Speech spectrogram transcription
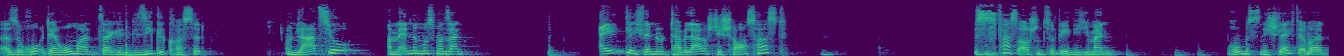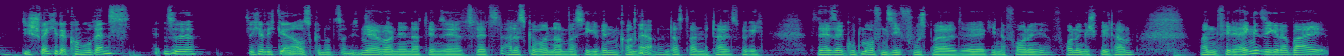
also Ro der Roma, sage ich, den Sieg gekostet. Und Lazio, am Ende muss man sagen, eigentlich, wenn du tabellarisch die Chance hast, ist es fast auch schon zu wenig. Ich meine, Rom ist nicht schlecht, aber die Schwäche der Konkurrenz hätten sie sicherlich gerne ausgenutzt an diesem Ja, Spiel. vor allem nachdem sie ja zuletzt alles gewonnen haben, was sie gewinnen konnten Ja. und das dann mit teils wirklich sehr, sehr gutem Offensivfußball halt wirklich nach vorne, vorne gespielt haben. Waren viele enge Siege dabei.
